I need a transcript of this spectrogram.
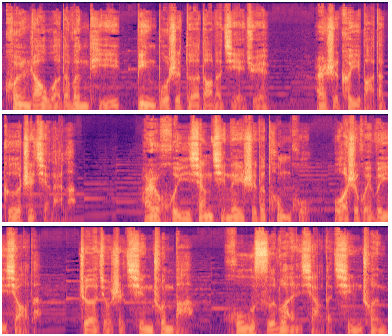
困扰我的问题并不是得到了解决。而是可以把它搁置起来了，而回想起那时的痛苦，我是会微笑的。这就是青春吧，胡思乱想的青春。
